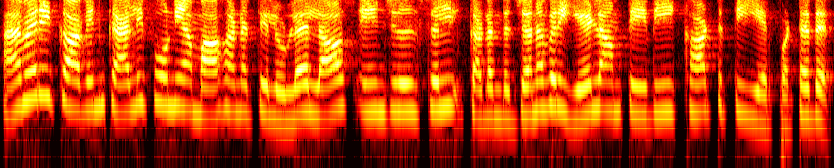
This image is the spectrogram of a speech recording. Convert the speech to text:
அமெரிக்காவின் கலிபோர்னியா மாகாணத்தில் உள்ள லாஸ் ஏஞ்சல்ஸில் கடந்த ஜனவரி ஏழாம் தேதி காட்டுத்தீ ஏற்பட்டது.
